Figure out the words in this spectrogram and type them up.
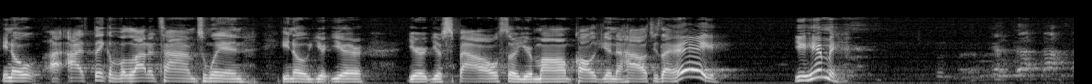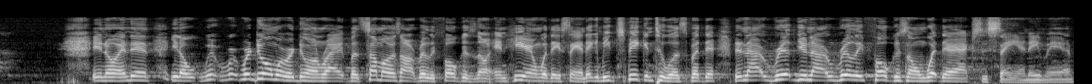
You know, I, I think of a lot of times when, you know, your, your, your, your spouse or your mom calls you in the house. She's like, hey, you hear me? you know, and then, you know, we're, we're doing what we're doing, right? But some of us aren't really focused on and hearing what they're saying. They can be speaking to us, but they're, they're not re- you're not really focused on what they're actually saying. Amen.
